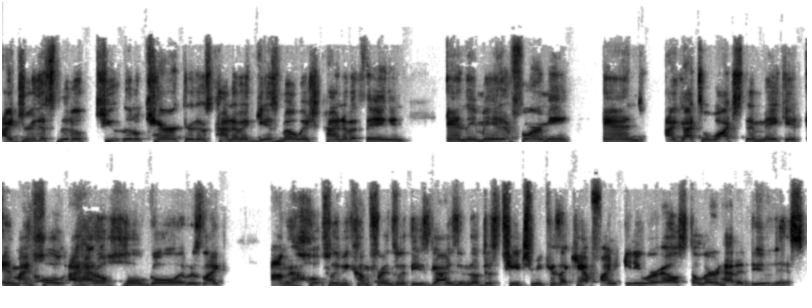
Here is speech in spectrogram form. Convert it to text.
I drew this little cute little character that was kind of a gizmo-ish kind of a thing, and and they made it for me, and I got to watch them make it. And my whole, I had a whole goal. It was like I'm gonna hopefully become friends with these guys, and they'll just teach me because I can't find anywhere else to learn how to do this.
